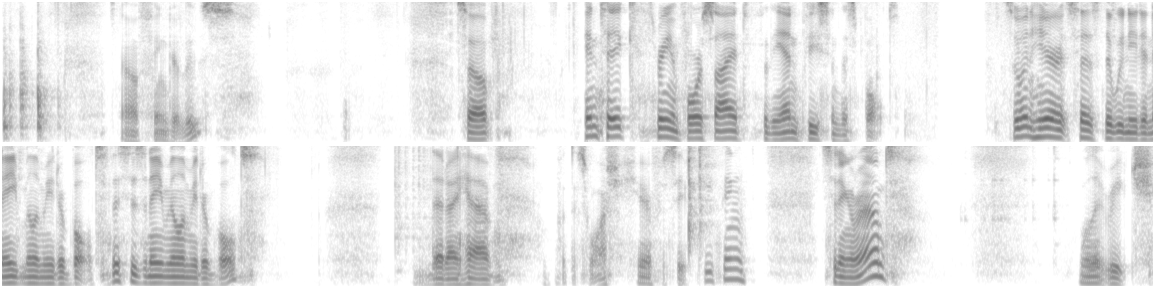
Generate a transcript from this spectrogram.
It's now finger loose. So intake 3 and 4 side for the end piece in this bolt. So in here it says that we need an 8 millimeter bolt. This is an 8 millimeter bolt that I have, put this washer here for safekeeping, sitting around. Will it reach?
